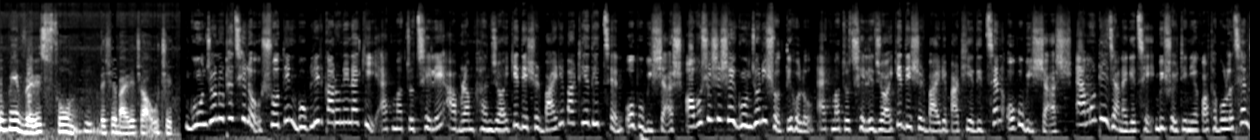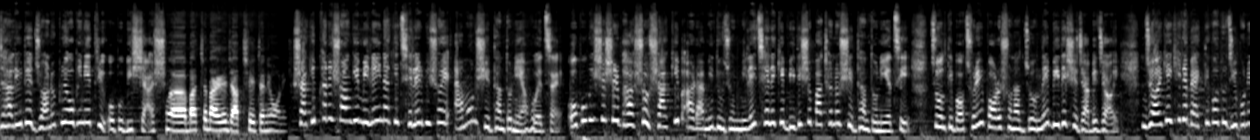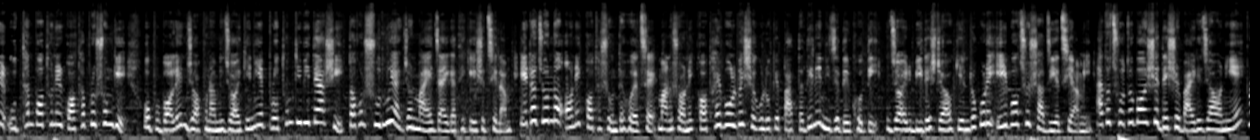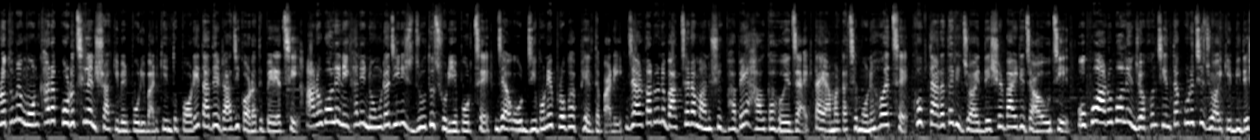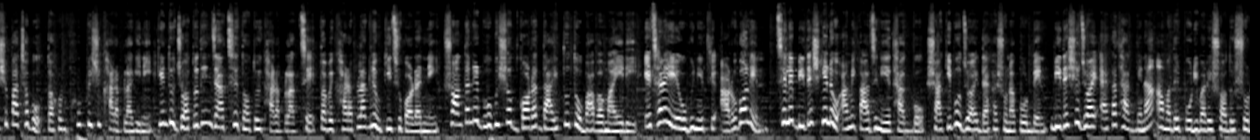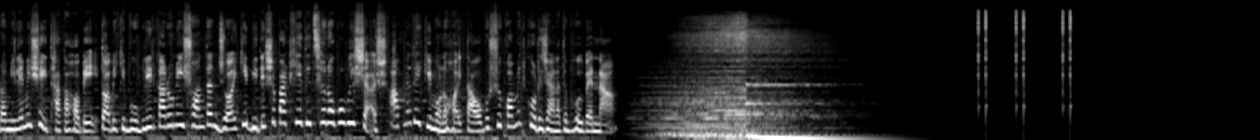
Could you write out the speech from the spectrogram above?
খুবই very soon দেশের বাইরে যাওয়া উচিত। গুঞ্জন উঠেছিল সতীন বুবলির কারণে নাকি একমাত্র ছেলে আবরাম খান জয়কে দেশের বাইরে পাঠিয়ে দিচ্ছেন অপু বিশ্বাস। অবশেষে সেই গুঞ্জনই সত্যি হলো একমাত্র ছেলে জয়কে দেশের বাইরে পাঠিয়ে দিচ্ছেন অপু বিশ্বাস। এমনটাই জানা গেছে। বিষয়টি নিয়ে কথা বলেছেন ঢালিউডের জনপ্রিয় অভিনেত্রী অপু বিশ্বাস। বাচ্চা বাইরে যাচ্ছে এটা নিয়ে অনেক শাকিব খানের সঙ্গে মিলেই নাকি ছেলের বিষয়ে এমন সিদ্ধান্ত নেওয়া হয়েছে। অপু বিশ্বাসের ভাষ্য শাকিব আর আমি দুজন মিলেই ছেলেকে বিদেশে পাঠানোর সিদ্ধান্ত নিয়েছি। চলতি বছরেই পড়াশোনার জন্য বিদেশে যাবে জয়। জয়কে ঘিরে ব্যক্তিগত জীবনের উত্থান পথনের কথা প্রসঙ্গে অপু বলেন, যখন আমি জয়কে নিয়ে প্রথম টিভিতে আসি, তখন শুধুই একজন মায়ের জায়গা থেকে এসেছিলাম। এটার জন্য অনেক কথা শুনতে হয়েছে। মানুষ অনেক কথাই বলবে, সেগুলোকে পাত্তা দিলে নিজেদের ক্ষতি। জয়ের বিদেশ যাওয়া কেন্দ্র করে এই বছর সাজিয়েছি আমি। এত ছোট বয়সে দেশের বাইরে যাওয়া নিয়ে প্রথমে মন খারাপ করেছিলেন সাকিবের পরিবার, কিন্তু পরে তাদের রাজি করাতে পেরেছি। আরও বলেন, এখানে নোংরা জিনিস দ্রুত ছড়িয়ে পড়ছে, যা ওর জীবনে প্রভাব ফেলতে পারে। যার কারণে বাচ্চারা মানসিকভাবে হালকা হয়ে যায়। তাই আমার কাছে মনে হয়েছে, খুব তাড়াতাড়ি জয় দেশের বাইরে যাওয়া উচিত। অপু আরও বলেন, যখন চিন্তা করেছে জয়কে বিদেশে পাঠাবো, তখন খুব বেশি খারাপ লাগেনি। কিন্তু যতদিন যাচ্ছে, ততই খারাপ লাগছে। তবে খারাপ লাগলেও কিছু করার নেই। সন্তানের ভবিষ্যৎ গড়ার দায়িত্ব তো বাবা মায়েরই। এছাড়া এ অভিনেত্রী আরও বলেন, ছেলে বিদেশ গেলেও আমি কাজ নিয়ে থাকব। সাকিবও জয় দেখাশোনা করবেন। বিদেশে জয় একা থাকবে না, আমাদের পরিবারের সদস্যরা মিলেমিশেই থাকা হবে। তবে কি বুবলির কারণেই সন্তান জয়কে বিদেশে পাঠিয়ে দিচ্ছেন অপবিশ্বাস আপনাদের কি মনে হয় তা অবশ্যই কমেন্ট করে জানাতে ভুলবেন না।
